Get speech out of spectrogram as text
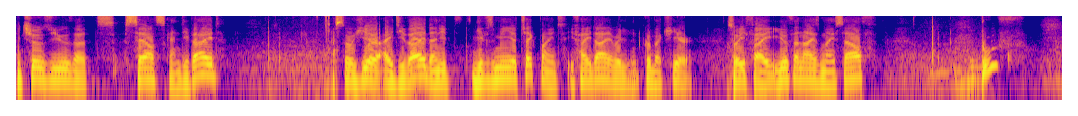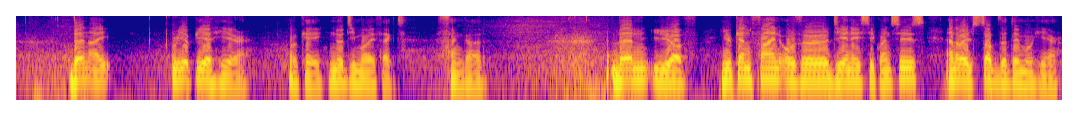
it shows you that cells can divide. So here I divide and it gives me a checkpoint. If I die, I will go back here. So if I euthanize myself, poof, then I reappear here. Okay, no demo effect, thank God. Then you have you can find other DNA sequences and I will stop the demo here.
